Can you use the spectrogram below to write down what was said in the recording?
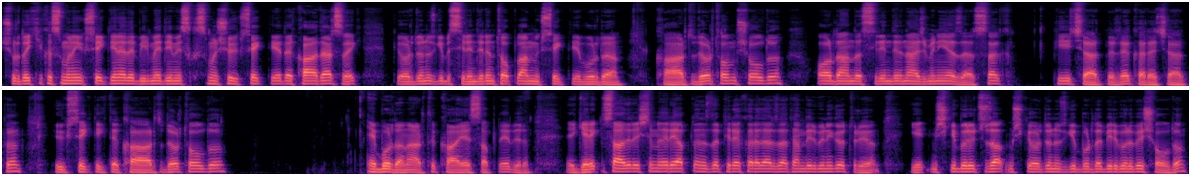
Şuradaki kısmının yüksekliğine de bilmediğimiz kısmın şu yüksekliğe de k dersek gördüğünüz gibi silindirin toplam yüksekliği burada k artı 4 olmuş oldu. Oradan da silindirin hacmini yazarsak pi çarpı r kare çarpı yükseklikte k artı 4 oldu. E buradan artık K'yı hesaplayabilirim. E, gerekli sadeleştirmeleri yaptığınızda pire kareler zaten birbirini götürüyor. 72 bölü 360 gördüğünüz gibi burada 1 bölü 5 oldu.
